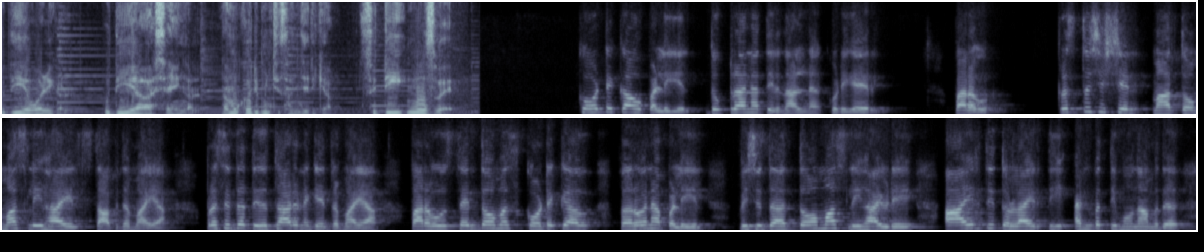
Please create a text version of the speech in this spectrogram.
പുതിയ വഴികൾ പുതിയ ആശയങ്ങൾ നമുക്കൊരുമിച്ച് സഞ്ചരിക്കാം. സിറ്റി ന്യൂസ് വേ. കോട്ടക്കാവ് പള്ളിയിൽ ദുക്രാന തിരുനാളിന് കൊടികയറി. പറവൂർ. ക്രിസ്തു ശിഷ്യൻ മാർ തോമസ് ലീഹായിൽ സ്ഥാപിതമായ പ്രസിദ്ധ തീർത്ഥാടന കേന്ദ്രമായ Paravur Saint Thomas Kottakkavu forane പള്ളിയിൽ വിശുദ്ധ തോമസ് ലീഹായുടെ ആയിരത്തി തൊള്ളായിരത്തി അൻപത്തി മൂന്നാമത്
